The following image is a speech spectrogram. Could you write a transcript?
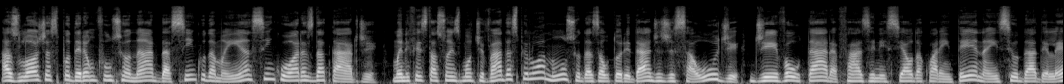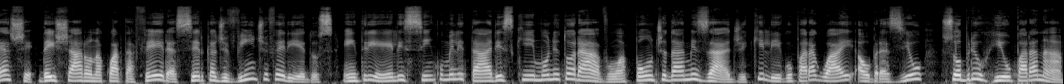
As lojas poderão funcionar das 5 da manhã às 5 horas da tarde. Manifestações motivadas pelo anúncio das autoridades de saúde de voltar à fase inicial da quarentena em Ciudad Leste deixaram na quarta-feira, cerca de 20 feridos, entre eles cinco militares que monitoravam a Ponte da Amizade, que liga o Paraguai ao Brasil sobre o Rio Paraná.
